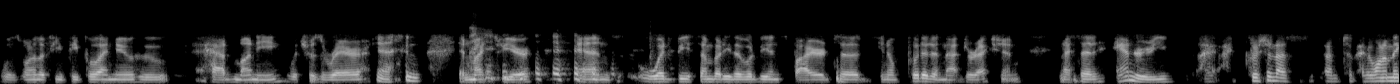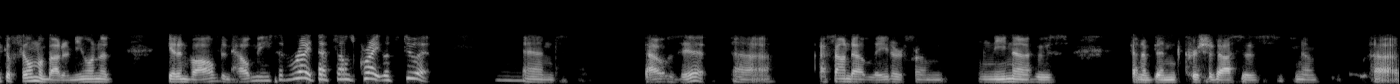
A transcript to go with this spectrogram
was one of the few people I knew who had money, which was rare in, in my sphere, and would be somebody that would be inspired to, you know, put it in that direction. And I said, Andrew, you, I, I I'm t- I want to make a film about him. You want to get involved and help me? He said, right, that sounds great. Let's do it. Mm. And that was it. Uh, I found out later from Nina, who's kind of been Krishna Das's, you know, uh,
